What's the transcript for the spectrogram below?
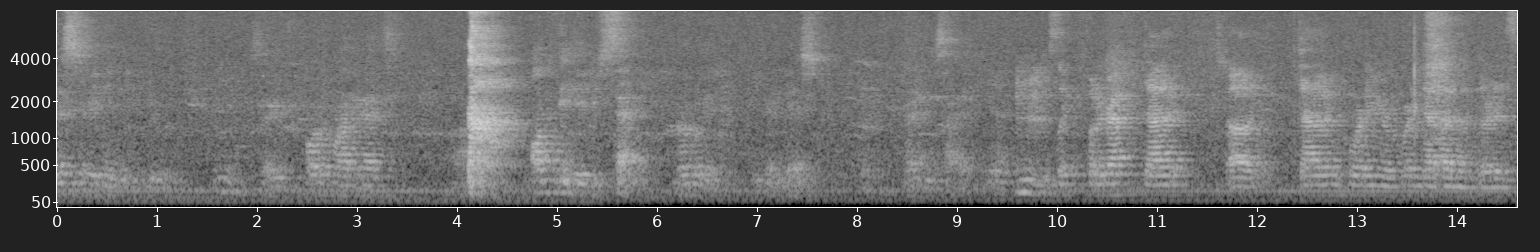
list everything that you do. So your photo project, uh, all the things that you said, verbally, you can list right on the side. Mhm. It's like photograph data, uh, data recording or recording data, and then there is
